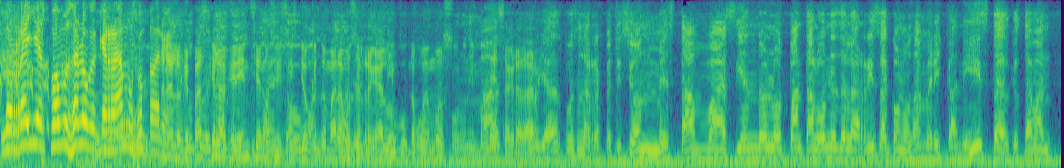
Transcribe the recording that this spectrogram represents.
los reyes podemos hacer lo que queramos, compadre. Bueno, lo que pasa es que la gerencia nos insistió que tomáramos el regalo. No podemos desagradar. Pero ya después en la repetición me estaba haciendo los pantalones de la risa con los americanistas que estaban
